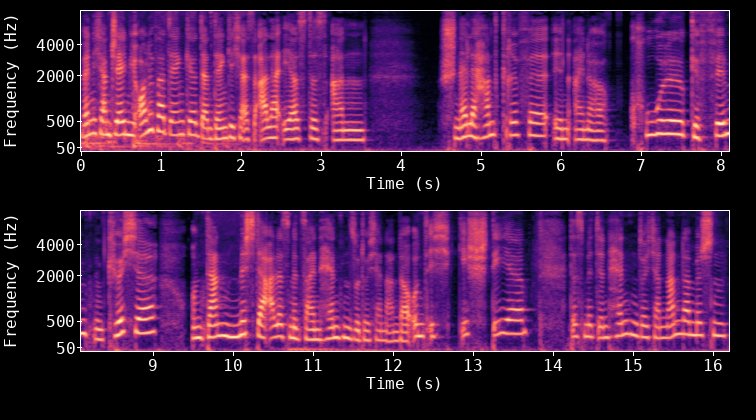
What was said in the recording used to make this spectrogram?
Wenn ich an Jamie Oliver denke, dann denke ich als allererstes an schnelle Handgriffe in einer cool gefilmten Küche und dann mischt er alles mit seinen Händen so durcheinander. Und ich gestehe, das mit den Händen durcheinander mischen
